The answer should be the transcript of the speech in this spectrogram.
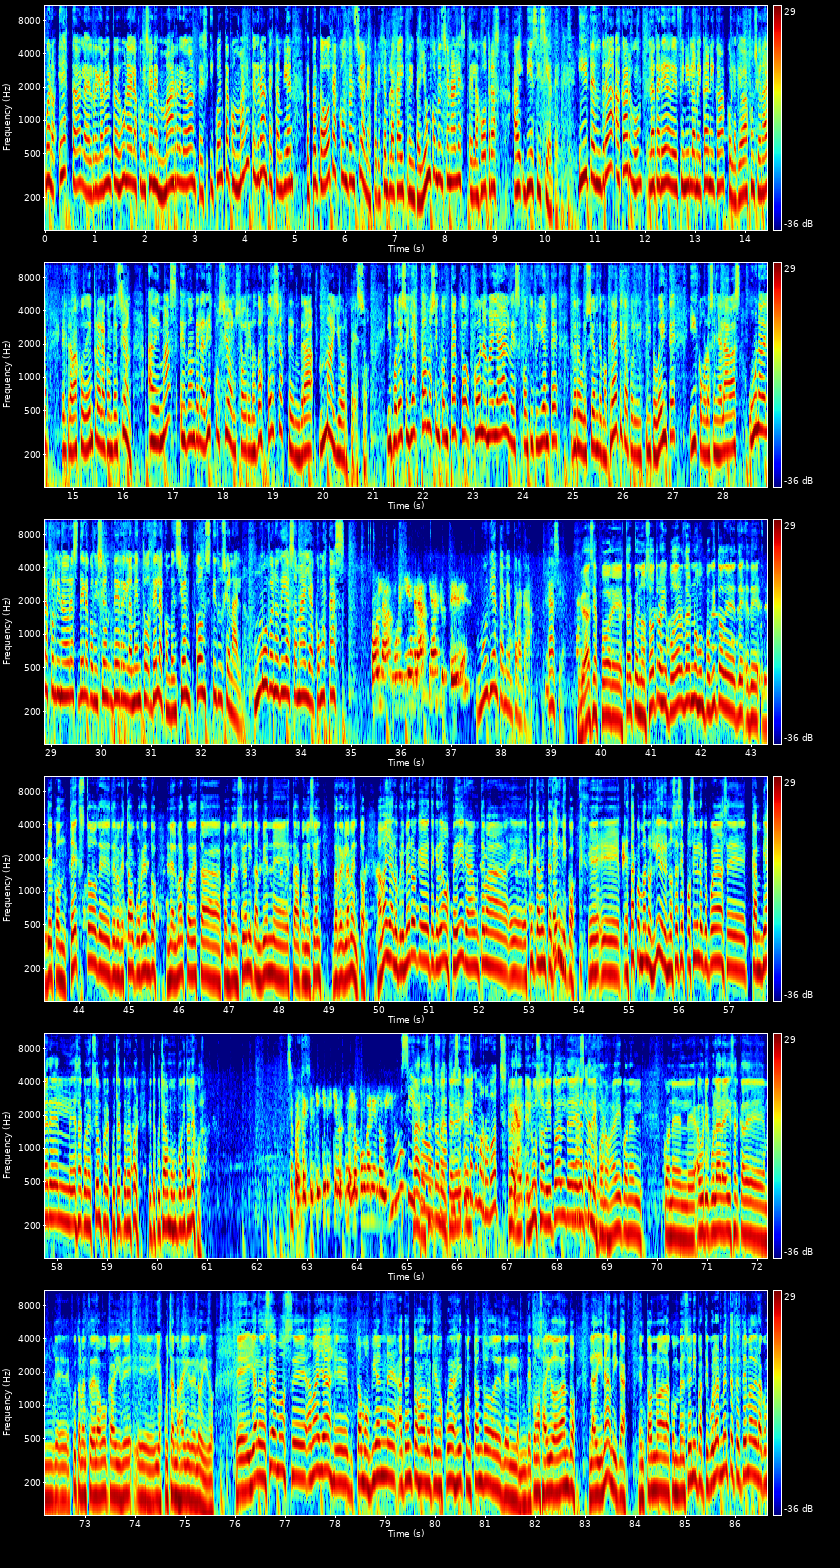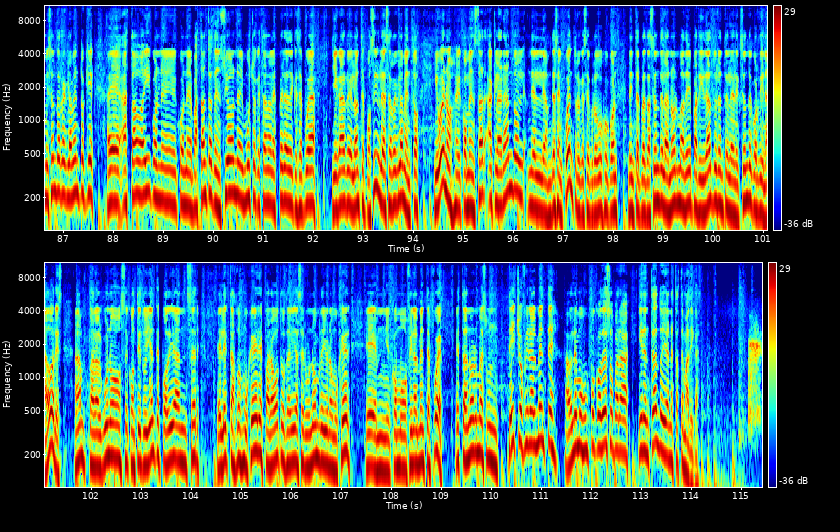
Bueno, esta, la del reglamento, es una de las comisiones más relevantes y cuenta con más integrantes también respecto a otras convenciones. Por ejemplo, acá hay 31 convencionales, en las otras hay 17. Y tendrá a cargo la tarea de definir la mecánica con la que va a funcionar el trabajo dentro de la convención. Además, es donde la discusión sobre los dos tercios tendrá mayor peso y por eso ya estamos en contacto con Amaya Alves, constituyente de Revolución Democrática por el Distrito 20 y, como lo señalabas, una de las coordinadoras de la Comisión de Reglamento de la Convención Constitucional. Muy buenos días, Amaya, ¿cómo estás? Hola, muy bien, gracias. ¿Y ustedes? Muy bien también por acá. Gracias. Gracias por eh, estar con nosotros y poder darnos un poquito de, de, contexto de, lo que está ocurriendo en el marco de esta convención y también eh, esta comisión de reglamento. Amaya, lo primero que te queríamos pedir es un tema eh, estrictamente técnico. estás con manos libres, no sé si es posible que puedas cambiar esa conexión para escucharte mejor, que te escuchábamos un poquito lejos. Perfecto. ¿Qué quieres que me lo ponga en el oído? Sí, claro, exactamente. Pues se escucha como robots. Claro, el uso habitual del teléfono, ahí con el con el eh, auricular ahí cerca de, justamente de la boca y de eh, y escucharnos ahí del oído. Eh, ya lo decíamos, Amaya, estamos bien atentos a lo que nos puedas ir contando de, cómo se ha ido dando la dinámica en torno a la convención y particularmente este tema de la comisión de reglamento que ha estado ahí con, con bastante atención. Hay muchos que están a la espera de que se pueda llegar lo antes posible a ese reglamento. Y bueno, comenzar aclarando el desencuentro que se produjo con la interpretación de la norma de paridad durante la elección de coordinadores. ¿ah? Para algunos eh, constituyentes podían ser electas dos mujeres, para otros debía ser un hombre y una mujer, eh, como finalmente fue. Esta norma es un techo finalmente. Hablemos un poco de eso para ir entrando ya en estas temáticas.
